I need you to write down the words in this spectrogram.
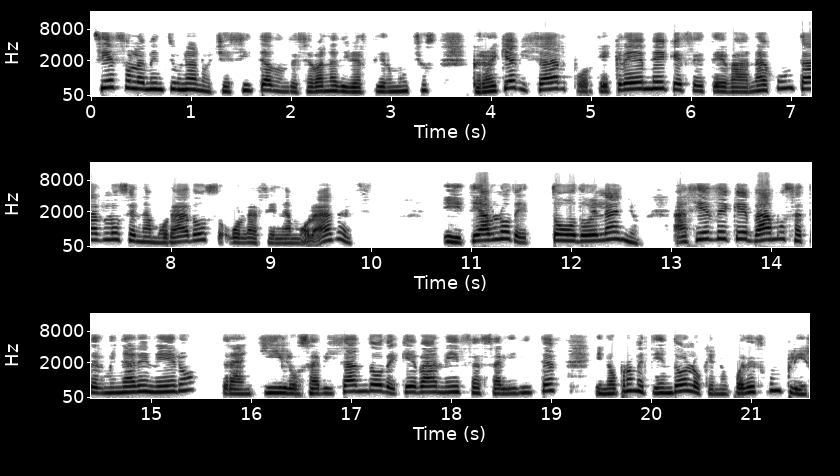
si es solamente una nochecita donde se van a divertir muchos, pero hay que avisar porque créeme que se te van a juntar los enamorados o las enamoradas. Y te hablo de todo el año. Así es de que vamos a terminar enero tranquilos, avisando de qué van esas saliditas y no prometiendo lo que no puedes cumplir.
